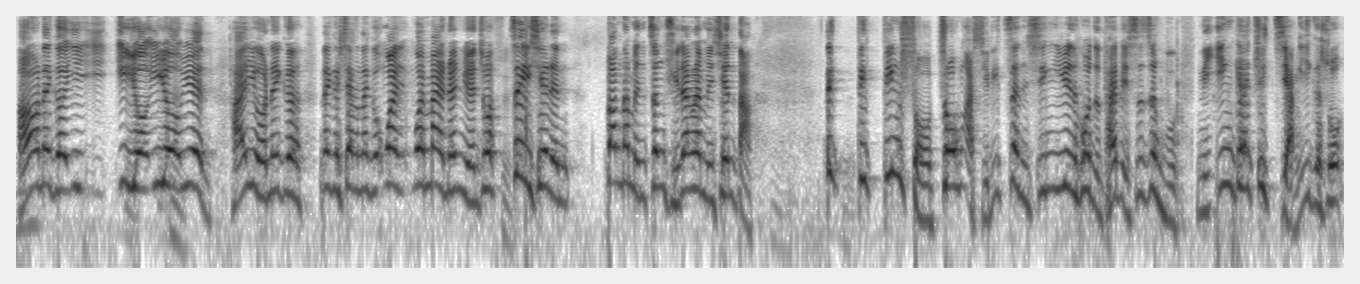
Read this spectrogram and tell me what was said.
然后那个育育幼育幼院，还有那个那个像那个外外卖人员，说这些人帮他们争取，让他们先打。丁丁丁守中啊，是你振兴医院或者台北市政府，你应该去讲一个说，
